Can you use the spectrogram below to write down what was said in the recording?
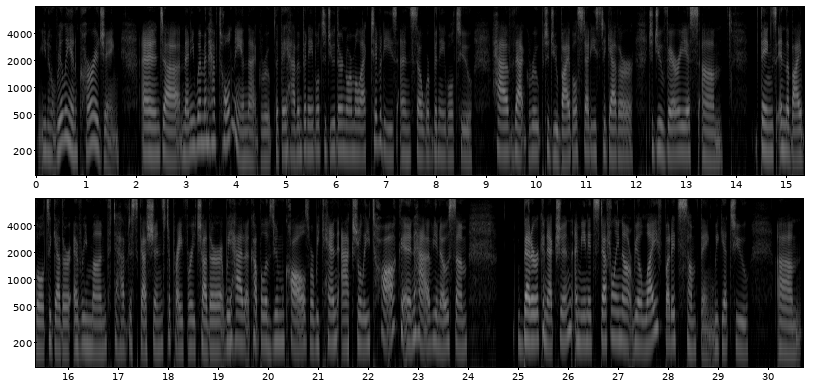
you know, really encouraging. And uh, many women have told me in that group that they haven't been able to do their normal activities. And so we've been able to have that group to do Bible studies together, to do various. Um, things in the Bible together every month to have discussions, to pray for each other. We had a couple of Zoom calls where we can actually talk and have, you know, some better connection. I mean, it's definitely not real life, but it's something. We get to um,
